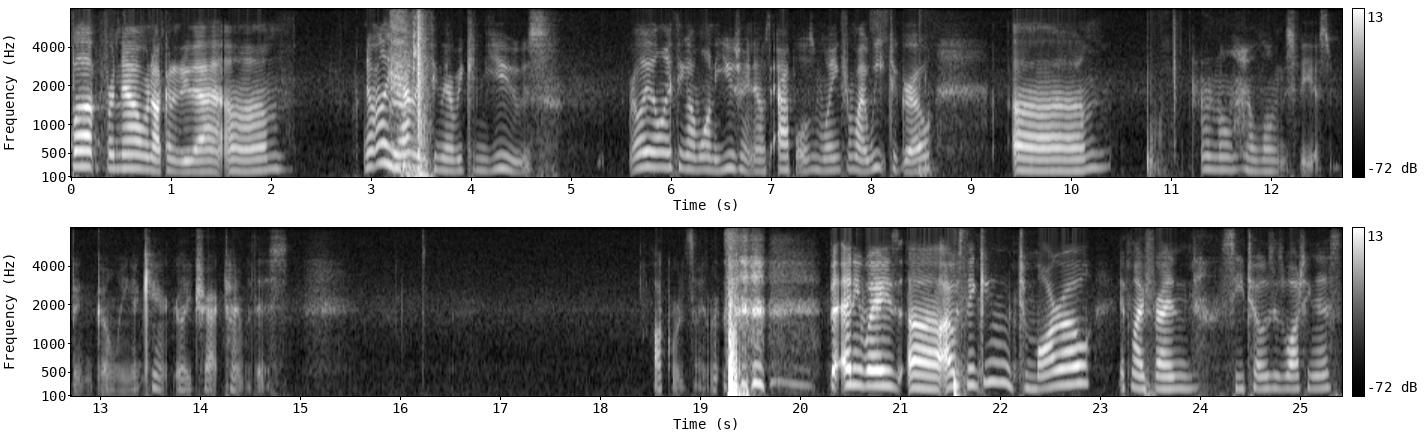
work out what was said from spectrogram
But for now we're not going to do that. Um, don't really have anything there we can use. Really, the only thing I want to use right now is apples. I'm waiting for my wheat to grow. Um, I don't know how long this video's been going. I can't really track time with this. Awkward silence. but anyways, uh, I was thinking tomorrow, if my friend C-Toes is watching this,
